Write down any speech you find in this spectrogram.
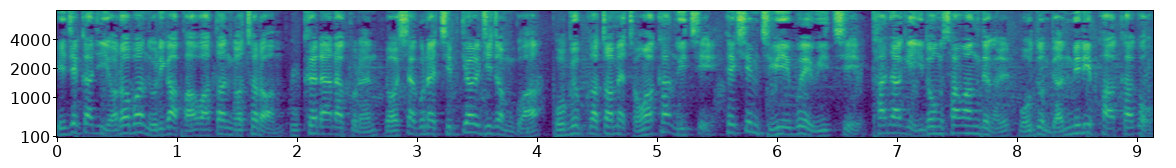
이제까지 여러 번 우리가 봐왔던 것처럼 우크라이나군은 러시아군의 집결 지점과 보급 거점의 정확한 위치, 핵심 지휘부의 위치, 탄약의 이동 상황 등을 모두 면밀히 파악하고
